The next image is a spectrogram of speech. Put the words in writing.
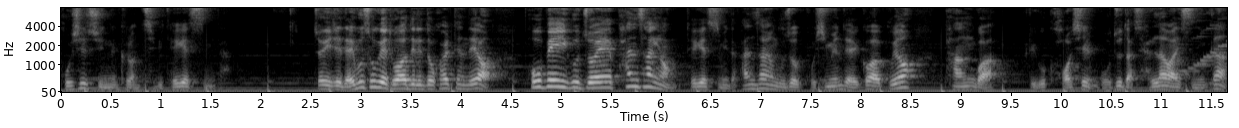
보실 수 있는 그런 집이 되겠습니다. 저희 이제 내부 소개 도와드리도록 할 텐데요. 포베이 구조의 판상형 되겠습니다. 판상형 구조 보시면 될 것 같고요. 방과 그리고 거실 모두 다 잘 나와 있으니까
